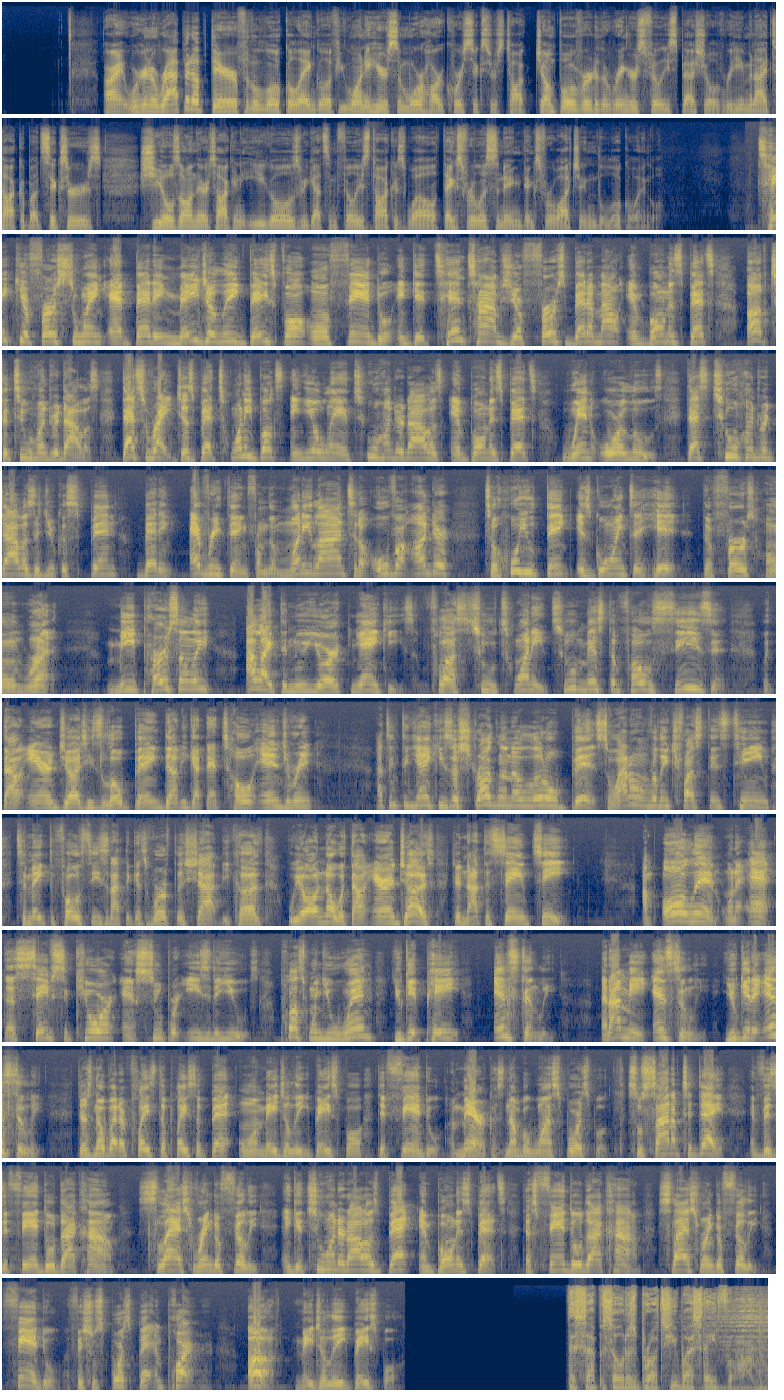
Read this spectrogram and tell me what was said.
All right, we're going to wrap it up there for the local angle. If you want to hear some more hardcore Sixers talk, jump over to the Ringers Philly special. Raheem and I talk about Sixers. Sheil's on there talking to Eagles. We got some Phillies talk as well. Thanks for listening. Thanks for watching the local angle. Take your first swing at betting Major League Baseball on FanDuel and get 10 times your first bet amount in bonus bets up to $200. That's right, just bet 20 bucks and you'll land $200 in bonus bets, win or lose. That's $200 that you could spend betting everything from the money line to the over under to who you think is going to hit the first home run. Me personally, I like the New York Yankees plus 220 to miss the postseason. Without Aaron Judge, he's a little banged up. He got that toe injury. I think the Yankees are struggling a little bit, so I don't really trust this team to make the postseason. I think it's worth a shot because we all know without Aaron Judge, they're not the same team. I'm all in on an app that's safe, secure, and super easy to use. Plus, when you win, you get paid instantly. And I mean instantly. You get it instantly. There's no better place to place a bet on Major League Baseball than FanDuel, America's number one sportsbook. So sign up today and visit fanduel.com slash ringer Philly and get $200 back and bonus bets. That's fanduel.com slash ringer Philly. FanDuel, official sports betting partner of Major League Baseball. This episode is brought to you by State Farm.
